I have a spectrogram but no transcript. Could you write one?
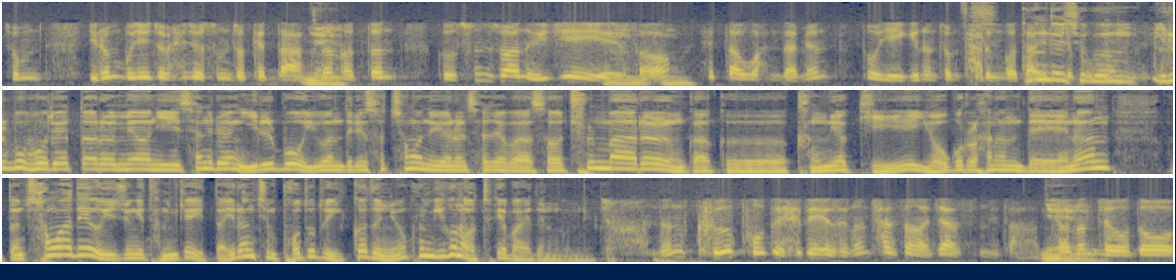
좀 이런 분이 좀 해줬으면 좋겠다 그런 네. 어떤 그 순수한 의지에 의해서 음. 했다고 한다면 또 얘기는 좀 다른 거다 그런데 지금 있습니다. 일부 보도에 따르면 이 새누리당 일부 의원들이 서청원 의원을 찾아가서 출마를 그러니까 그 강력히 요구를 하는 데에는 어떤 청와대 의중이 담겨 있다 이런 지금 보도도 있거든요. 그럼 이건 어떻게 봐야 되는 겁니까? 저는 그 보도에 대해서는 찬성하지 않습니다. 예. 저는 저도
